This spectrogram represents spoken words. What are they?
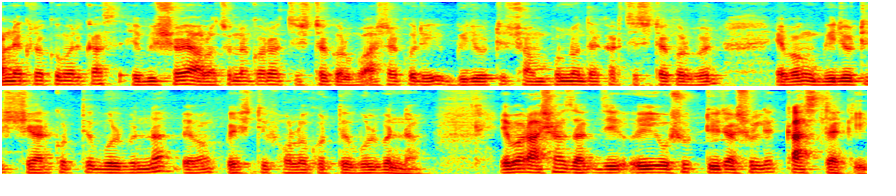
অনেক রকমের কাজ এ বিষয়ে আলোচনা করার চেষ্টা করব। আশা করি ভিডিওটি সম্পূর্ণ দেখার চেষ্টা করবেন এবং ভিডিওটি শেয়ার করতে বলবেন না এবং পেজটি ফলো করতে বলবেন না। এবার আসা যাক যে এই ওষুধটির আসলে কাজটা কী।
